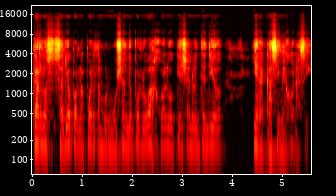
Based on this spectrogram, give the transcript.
Carlos salió por la puerta murmullando por lo bajo algo que ella no entendió, y era casi mejor así.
